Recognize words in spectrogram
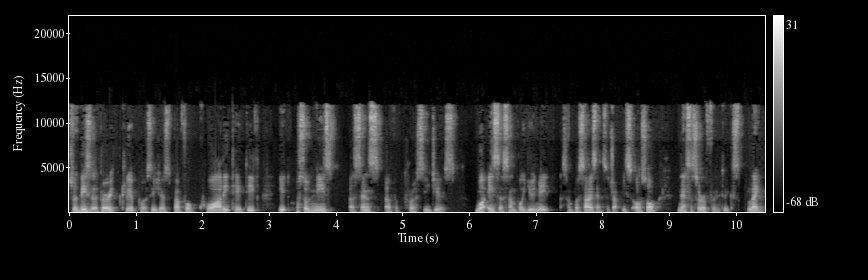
So these are very clear procedures, but for qualitative, it also needs a sense of procedures. What is a sample unit, sample size, and etc. is also necessary for you to explain.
